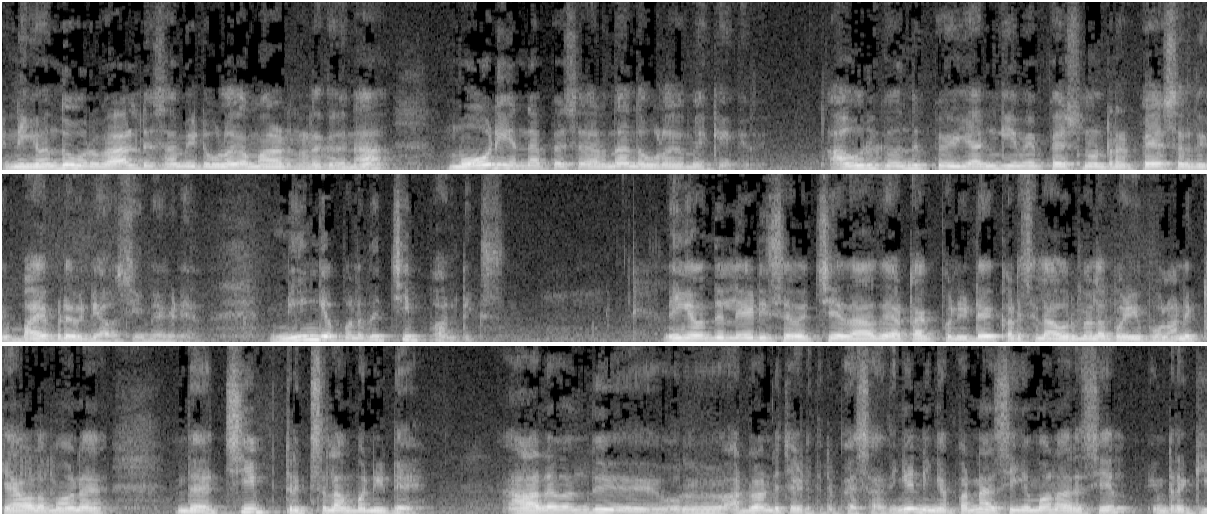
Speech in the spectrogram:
இன்றைக்கி வந்து ஒரு வேர்ல்டு சமிட் உலக மாநாடு நடக்குதுன்னா மோடி என்ன பேசுகிறாருன்னா அந்த உலகமே கேட்குது அவருக்கு வந்து இப்போ எங்கேயுமே பேசணுன்ற பேசுகிறதுக்கு பயப்பட வேண்டிய அவசியமே கிடையாது. நீங்கள் பண்ணது சீப் பாலிடிக்ஸ் நீங்கள் வந்து லேடிஸை வச்சு ஏதாவது அட்டாக் பண்ணிவிட்டு கடைசியில் அவர் மேலே பழி போகலான்னு கேவலமான இந்த சீப் ட்ரிக்ஸ் எல்லாம் பண்ணிவிட்டு அதை வந்து ஒரு அட்வான்டேஜாக எடுத்துகிட்டு பேசாதீங்க. நீங்கள் பண்ண அசிங்கமான அரசியல் இன்றைக்கு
